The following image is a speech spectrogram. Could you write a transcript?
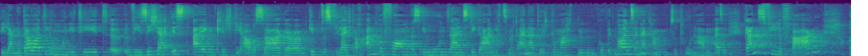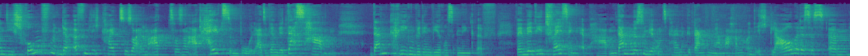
Wie lange dauert die Immunität? Äh, wie sicher ist eigentlich die Aussage? Gibt es vielleicht auch andere Formen des Immunseins, die gar nichts mit einer durchgemachten Covid-19-Erkrankung zu tun haben? Also ganz viele Fragen und die schrumpfen in der Öffentlichkeit zu so, einem Art, zu so einer Art Heilssymbol. Also wenn wir das haben, dann kriegen wir den Virus in den Griff. Wenn wir die Tracing-App haben, dann müssen wir uns keine Gedanken mehr machen. Und ich glaube, dass es ähm,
